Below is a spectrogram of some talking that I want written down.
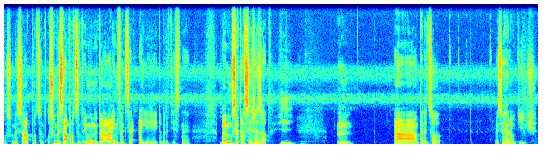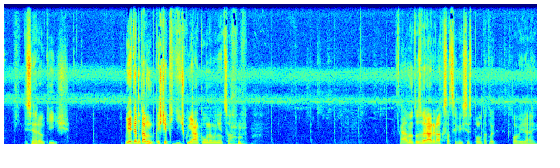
80%, 80% imunita a infekce. Ajejej, to bude těsné. Bude muset asi řezat. A tady co? Ty se hroutíš? Ty se hroutíš? Udějte mu tam ještě kytíčku nějakou nebo něco. Já, no to zvedá relaxaci, když si spolu takhle povídají.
